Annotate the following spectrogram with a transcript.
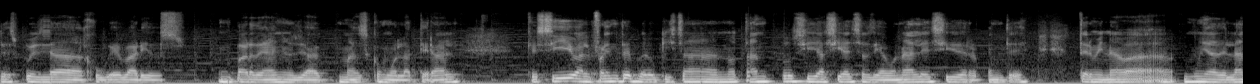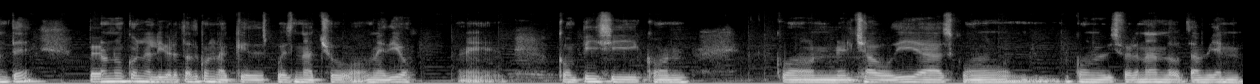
después ya jugué varios, un par de años ya más como lateral, que sí iba al frente, pero quizá no tanto, sí hacía esas diagonales, sí de repente terminaba muy adelante, pero no con la libertad con la que después Nacho me dio. Eh, con Pisi, con, con el Chavo Díaz, con, con, Luis Fernando también,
